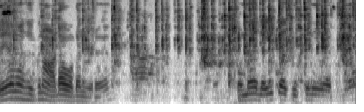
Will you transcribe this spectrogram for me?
வேகமாக சுற்றினா அடை உடஞ்சிடும் இந்த மாதிரி லைட்டாக சுற்றினீங்க அப்படின்னா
